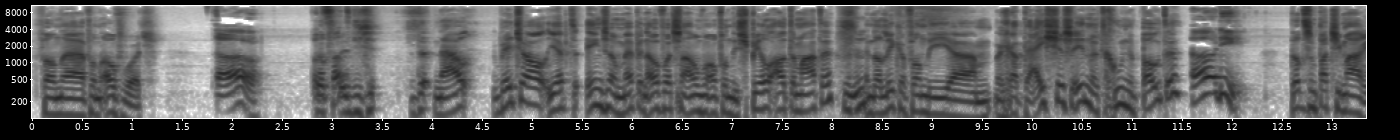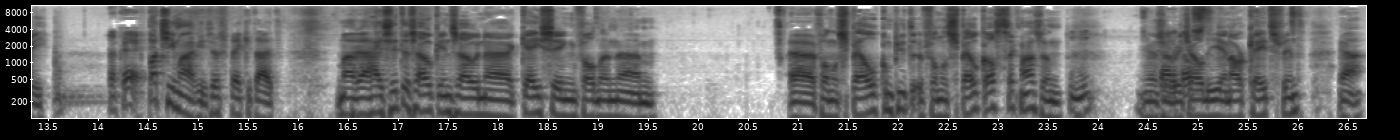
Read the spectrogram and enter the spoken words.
Van, van Overwatch. Oh, wat is dat? die, de- nou, weet je al, je hebt één zo'n map in Overwatch staan allemaal van die speelautomaten. Mhm. En daar liggen van die ehm, radijsjes in met groene poten. Oh, die. Dat is een Pachimari. Oké. Pachimari, zo spreek je het uit. Maar eh, hij zit dus ook in zo'n eh, casing van een, ehm, eh, van een spelcomputer, van een spelkast, zeg maar. Zo'n, ja, zo weet je wel, kast. die je in arcades vindt. Ja.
